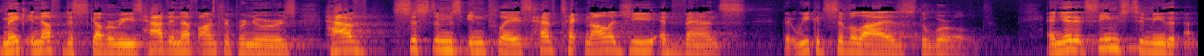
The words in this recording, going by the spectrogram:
make enough discoveries, have enough entrepreneurs, have systems in place, have technology advance, that we could civilize the world. And yet it seems to me that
